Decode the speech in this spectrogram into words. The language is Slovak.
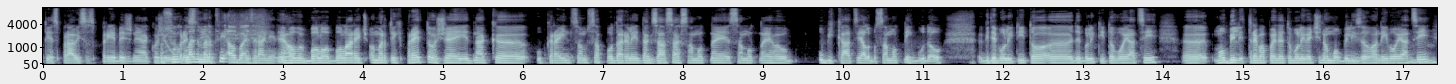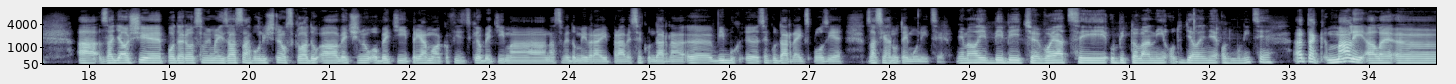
tie správy sa priebežne akože To sú upresňujú. len mŕtvi alebo aj zranení? Nie, bolo, bola reč o mŕtvych, pretože jednak e, Ukrajincom sa podaril jednak zásah samotné, samotného ubikácie alebo samotných budov, kde boli títo, e, kde boli títo vojaci. E, mobili, treba povedať, to boli väčšinou mobilizovaní vojaci. Mm-hmm a za ďalšie podaril sa im aj zásah muničného skladu a väčšinu obetí, priamo ako fyzické obetí, má na svedomí vraj práve sekundárna, e, výbuch, e, sekundárne explózie zasiahnutej munície. Nemali by byť vojaci ubytovaní oddelenie od munície? A tak mali, ale... E...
